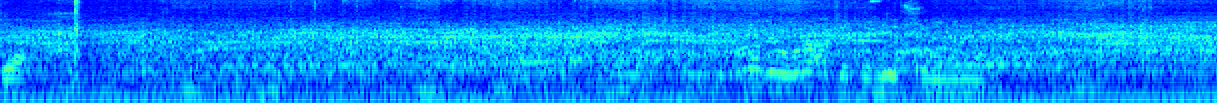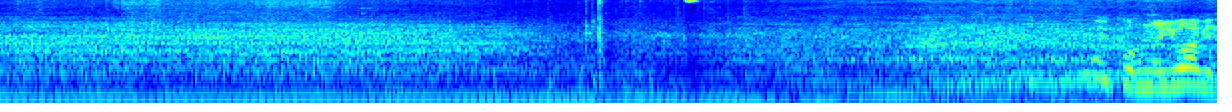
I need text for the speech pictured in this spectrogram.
Так. То гіршого нема. Ну і по гнойові.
